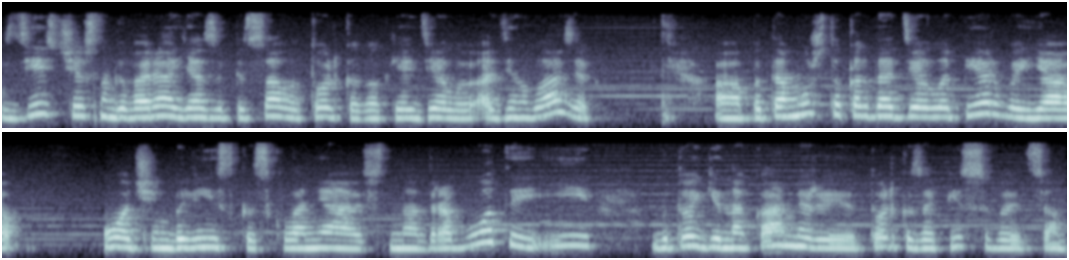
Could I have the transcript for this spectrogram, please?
Здесь, честно говоря, я записала только, как я делаю один глазик, а, потому что, когда делала первый, я очень близко склоняюсь над работой, и в итоге на камере только записывается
